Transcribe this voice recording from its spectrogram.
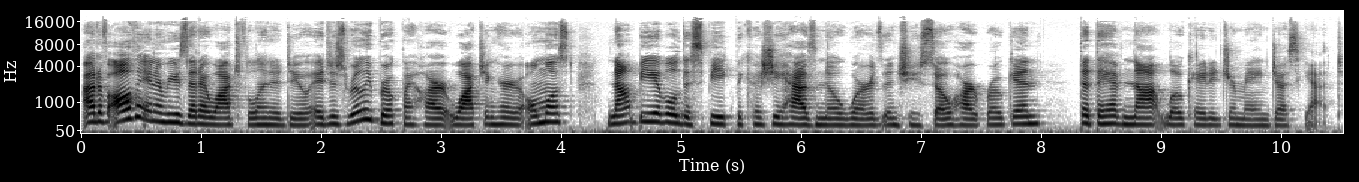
Out of all the interviews that I watched Valinda do, it just really broke my heart watching her almost not be able to speak because she has no words and she's so heartbroken that they have not located Jermain just yet.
